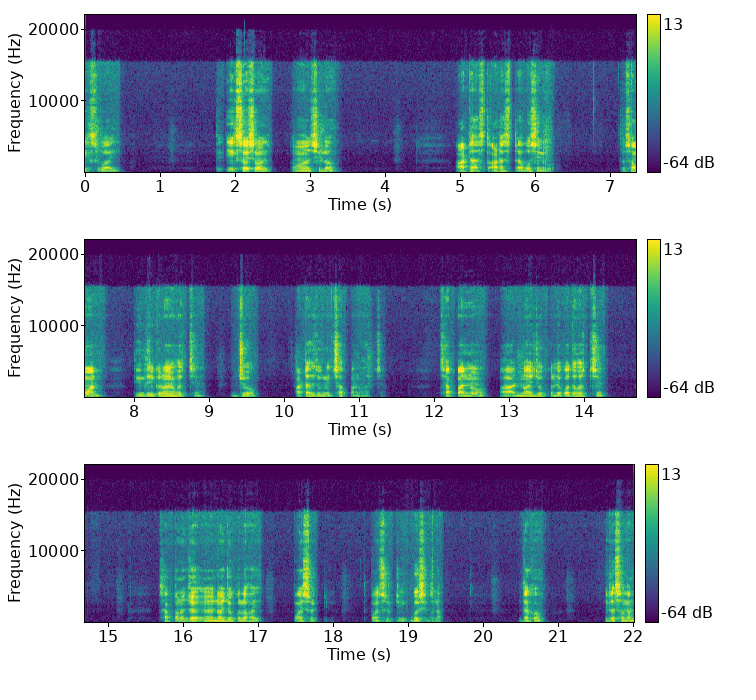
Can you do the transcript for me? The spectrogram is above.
এক্স ওয়াই তো এক্স ওয়াই সমান, তোমার ছিল আঠাশ। তো আঠাশটা বসে নেব। তো সমান তিন তিরিকে নয় হচ্ছে যোগ আঠাশ দুগুণে ছাপ্পান্ন হচ্ছে। ছাপ্পান্ন আর নয় যোগ করলে কত হচ্ছে? ছাপ্পান্ন নয় যোগ করলে হয় পঁয়ষট্টি। পঁয়ষট্টি বসে দিলাম। দেখো এটা সমান,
